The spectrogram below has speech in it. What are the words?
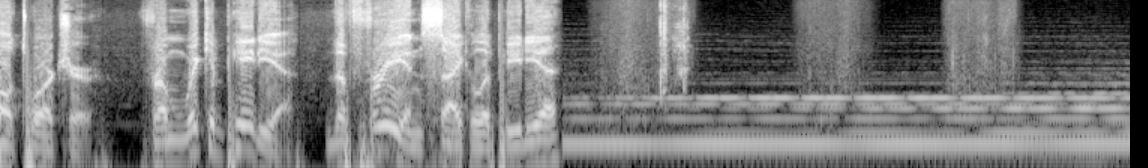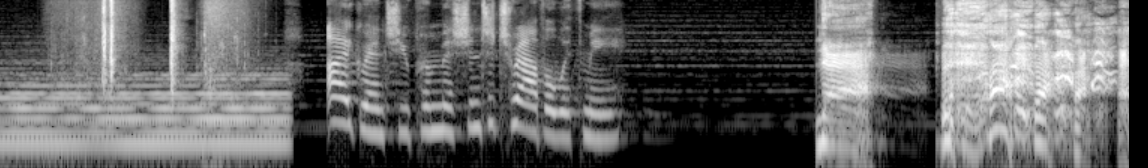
Cock and ball torture. From Wikipedia, the free encyclopedia. I grant you permission to travel with me. Nah!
